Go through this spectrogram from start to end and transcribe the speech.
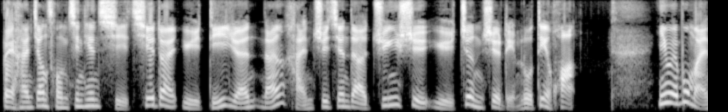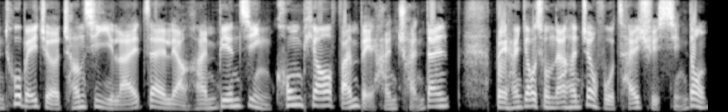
北韩将从今天起切断与敌人南韩之间的军事与政治联络电话。因为不满脱北者长期以来在两韩边境空飘反北韩传单，北韩要求南韩政府采取行动，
